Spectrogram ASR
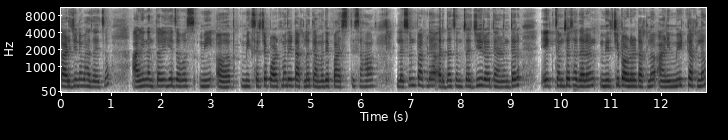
काळजीने भाजायचं. आणि नंतर हे जवस मी मिक्सरच्या पॉटमध्ये टाकलं. त्यामध्ये पाच ते सहा लसूण पाकळ्या अर्धा चमचा जिरं त्यानंतर एक चमचा साधारण मिरची पावडर टाकलं आणि मीठ टाकलं.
